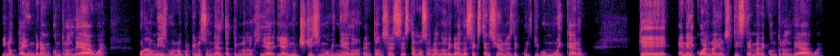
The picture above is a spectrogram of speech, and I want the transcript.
y no hay un gran control de agua por lo mismo, ¿no? Porque no son de alta tecnología y hay muchísimo viñedo, entonces estamos hablando de grandes extensiones de cultivo muy caro que en el cual no hay un sistema de control de agua.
